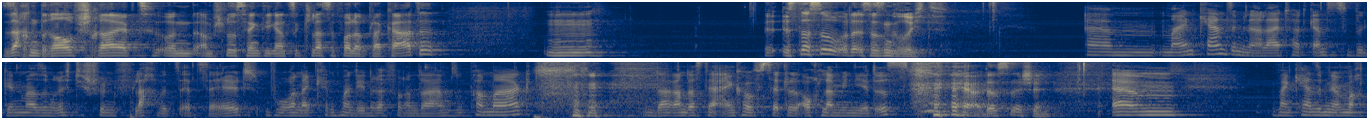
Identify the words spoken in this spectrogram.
Sachen draufschreibt und am Schluss hängt die ganze Klasse voller Plakate. Mhm. Ist das so oder ist das ein Gerücht? Ähm, mein Kernseminarleiter hat ganz zu Beginn mal so einen richtig schönen Flachwitz erzählt. Woran erkennt man den Referendar im Supermarkt? Und daran, dass der Einkaufszettel auch laminiert ist. ja, das ist sehr schön. Ähm, mein, Kernseminar macht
